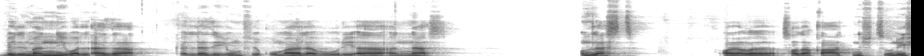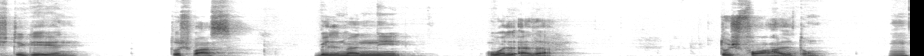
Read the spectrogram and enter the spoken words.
بالمن والأذى كالذي ينفق ماله رئاء الناس und lasst eure Sadaqat nicht zunichte gehen. Durch was? Bilmanni wal adha. Durch Vorhaltung. Hm?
